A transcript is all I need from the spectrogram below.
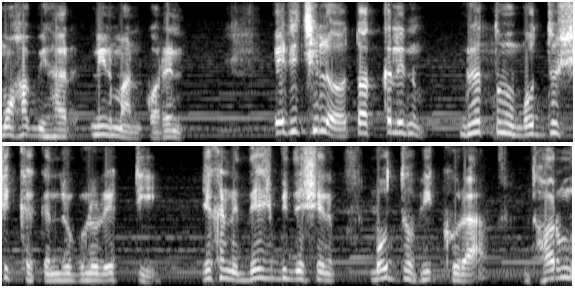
মহাবিহার নির্মাণ করেন। এটি ছিল তৎকালীন বৃহত্তম বৌদ্ধ শিক্ষা কেন্দ্রগুলোর একটি, যেখানে দেশ বিদেশের বৌদ্ধ ভিক্ষুরা ধর্ম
